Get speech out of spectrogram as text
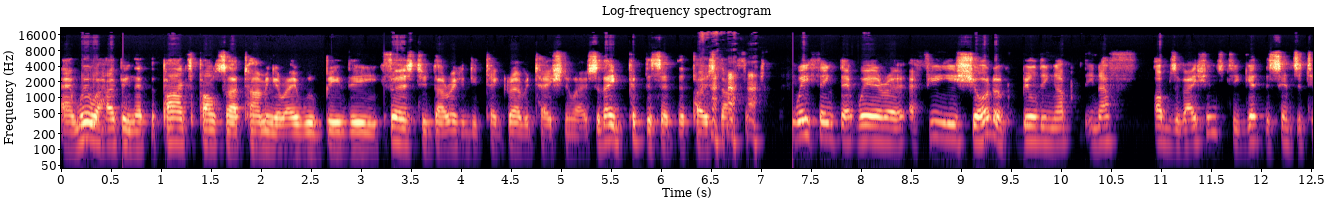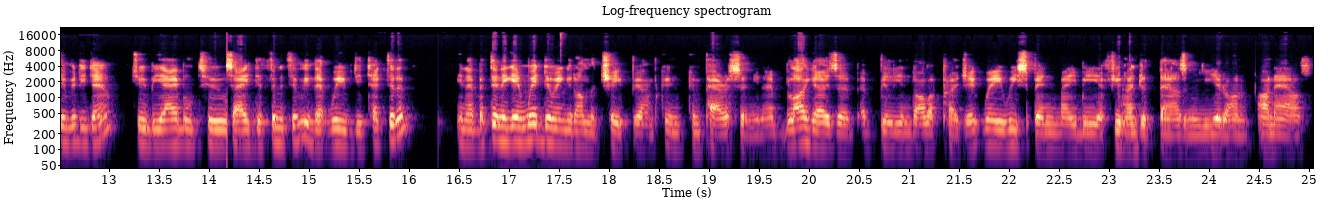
And we were hoping that the Parkes pulsar timing array would be the first to directly detect gravitational waves. So they picked us at the post office. we think that we're a, a few years short of building up enough observations to get the sensitivity down to be able to say definitively that we've detected it. You know, but then again, we're doing it on the cheap um, in comparison. You know, LIGO's a, a billion dollar project where we spend maybe a few hundred thousand a year on on ours.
